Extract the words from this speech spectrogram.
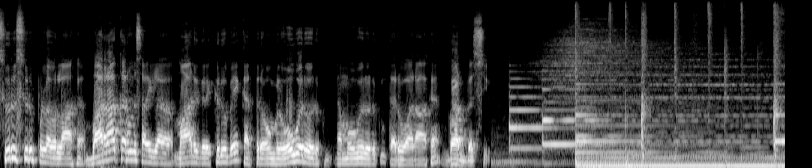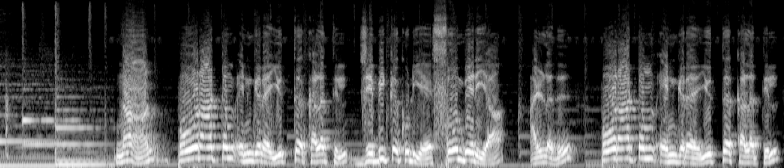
சுறுசுறுப்புள்ளவர்களாக பராக்கிரமசாலிகளாக மாறுகிற கிருபை கத்துற உங்கள் ஒவ்வொருவருக்கும் நம்ம ஒவ்வொருவருக்கும் தருவாராக. காட் பிளஸ் யூ நான் போராட்டம் என்கிற யுத்த களத்தில் ஜெபிக்கக்கூடிய சோம்பேறியா அல்லது போராட்டம் என்கிற யுத்த களத்தில்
